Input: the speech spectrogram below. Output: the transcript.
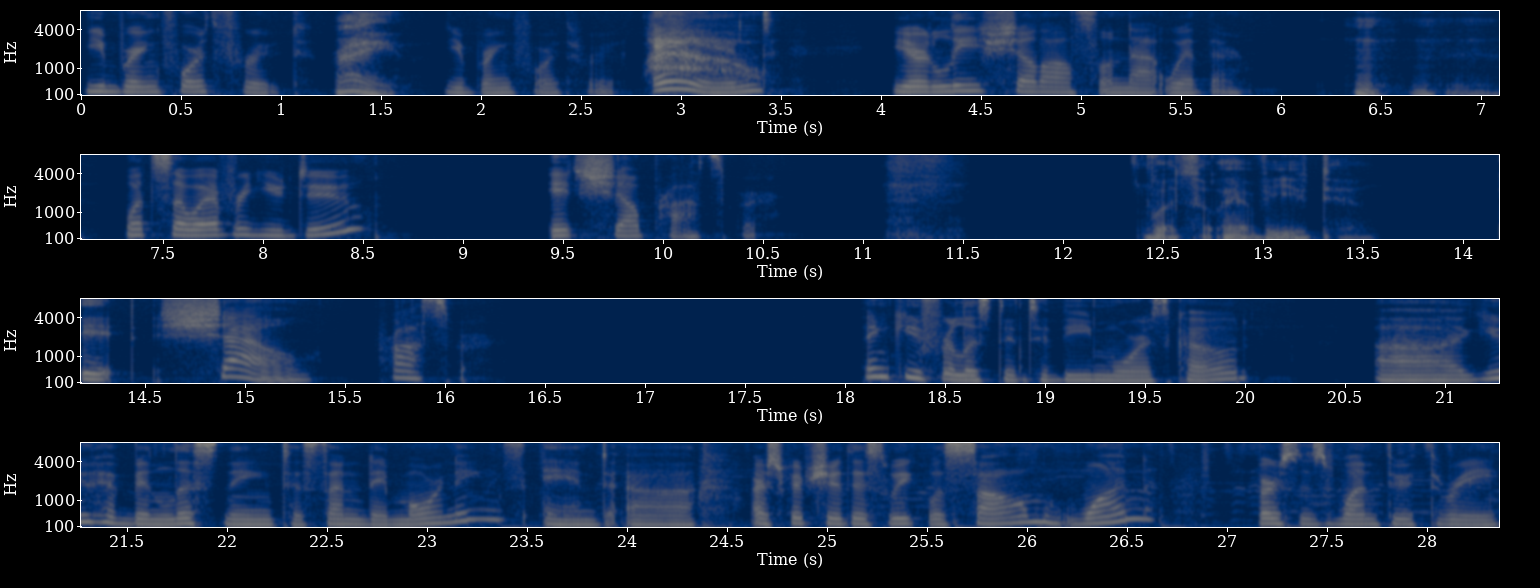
You bring forth fruit. Right. You bring forth fruit. Wow. And your leaf shall also not wither. Hmm, hmm, hmm. Whatsoever you do, it shall prosper. Whatsoever you do. It shall prosper. Thank you for listening to the Morris Code. Uh, you have been listening to Sunday mornings, and uh, our scripture this week was Psalm 1, verses 1 through 3.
